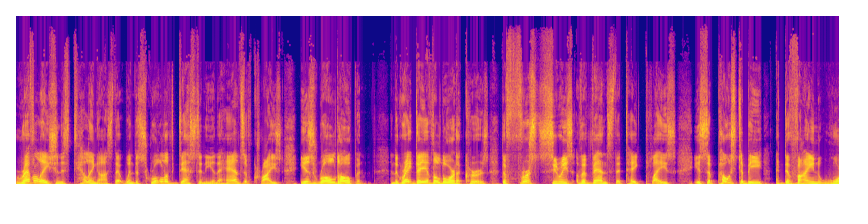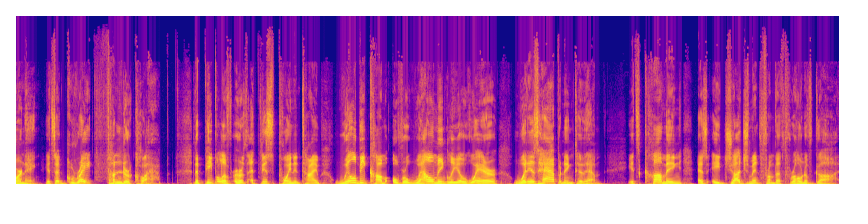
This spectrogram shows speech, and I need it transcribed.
Revelation is telling us that when the scroll of destiny in the hands of Christ is rolled open, and the great day of the Lord occurs, the first series of events that take place is supposed to be a divine warning. It's a great thunderclap. The people of earth at this point in time will become overwhelmingly aware what is happening to them. It's coming as a judgment from the throne of God.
